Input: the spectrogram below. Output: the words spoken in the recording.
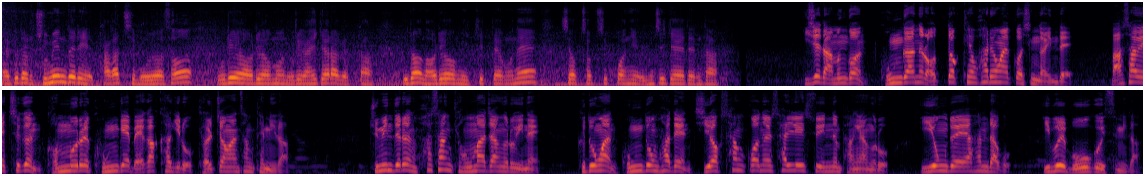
말 그대로 주민들이 다 같이 모여서 우리의 어려움은 우리가 해결하겠다 이런 어려움이 있기 때문에 지역 접치권이 움직여야 된다 이제 남은 건 공간을 어떻게 활용할 것인가인데 마사회 측은 건물을 공개 매각하기로 결정한 상태입니다. 주민들은 화상 경마장으로 인해 그동안 공동화된 지역 상권을 살릴 수 있는 방향으로 이용돼야 한다고 입을 모으고 있습니다.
